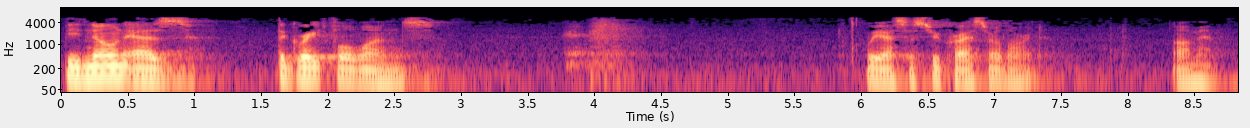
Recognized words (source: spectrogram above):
be known as the grateful ones. We ask this through Christ our Lord. Amen.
